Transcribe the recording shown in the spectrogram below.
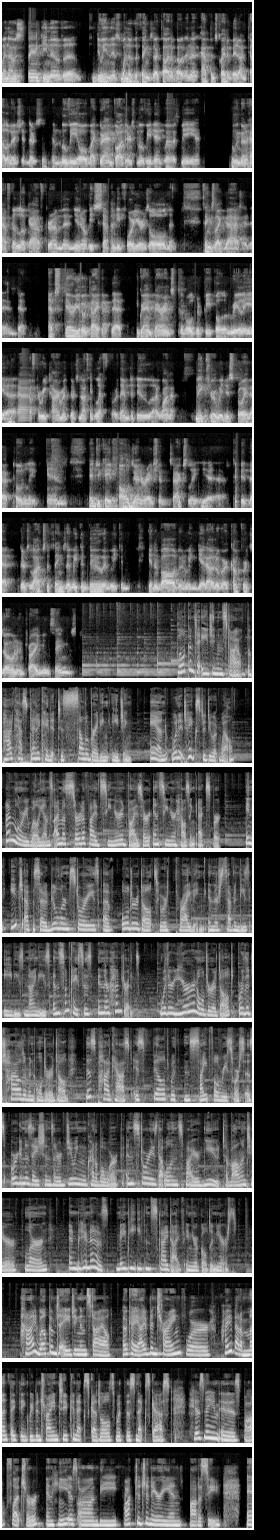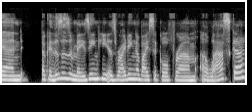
When I was thinking of uh, doing this, one of the things I thought about, and it happens quite a bit on television, there's a, a movie, oh, my grandfather's moving in with me, and we're going to have to look after him. And, you know, he's 74 years old and things like that. And, and uh, that stereotype that grandparents and older people really, uh, after retirement, there's nothing left for them to do. I want to make sure we destroy that totally and educate all generations actually uh, that there's lots of things that we can do and we can get involved and we can get out of our comfort zone and try new things. Welcome to Aging in Style, the podcast dedicated to celebrating aging and what it takes to do it well. I'm Lori Williams. I'm a certified senior advisor and senior housing expert. In each episode, you'll learn stories of older adults who are thriving in their 70s, 80s, 90s, and in some cases in their hundreds. Whether you're an older adult or the child of an older adult, this podcast is filled with insightful resources, organizations that are doing incredible work, and stories that will inspire you to volunteer, learn, and who knows, maybe even skydive in your golden years. Hi, welcome to Aging in Style. Okay, I've been trying for probably about a month, I think. We've been trying to connect schedules with this next guest. His name is Bob Fletcher, and he is on the Octogenarian Odyssey. And okay, this is amazing. He is riding a bicycle from Alaska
